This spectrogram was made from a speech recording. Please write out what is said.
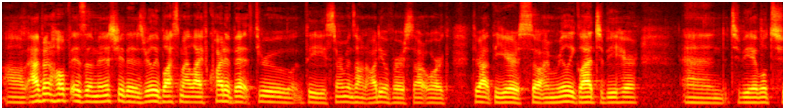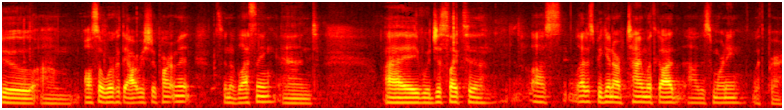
Um, Advent Hope is a ministry that has really blessed my life quite a bit through the sermons on audioverse.org throughout the years. So I'm really glad to be here and to be able to um, also work with the outreach department. It's been a blessing. And I would just like to uh, let us begin our time with God uh, this morning with prayer.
